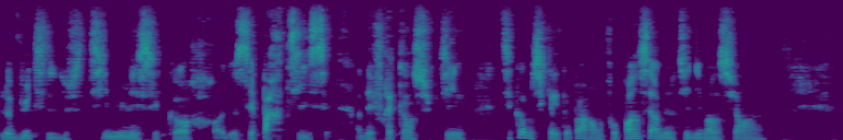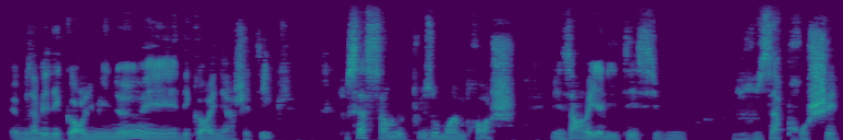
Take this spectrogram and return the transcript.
le but c'est de stimuler ces corps, de ces parties à des fréquences subtiles. C'est comme si quelque part, il faut penser en multidimension. Hein. Vous avez des corps lumineux et des corps énergétiques. Tout ça semble plus ou moins proche, mais en réalité, si vous vous approchez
